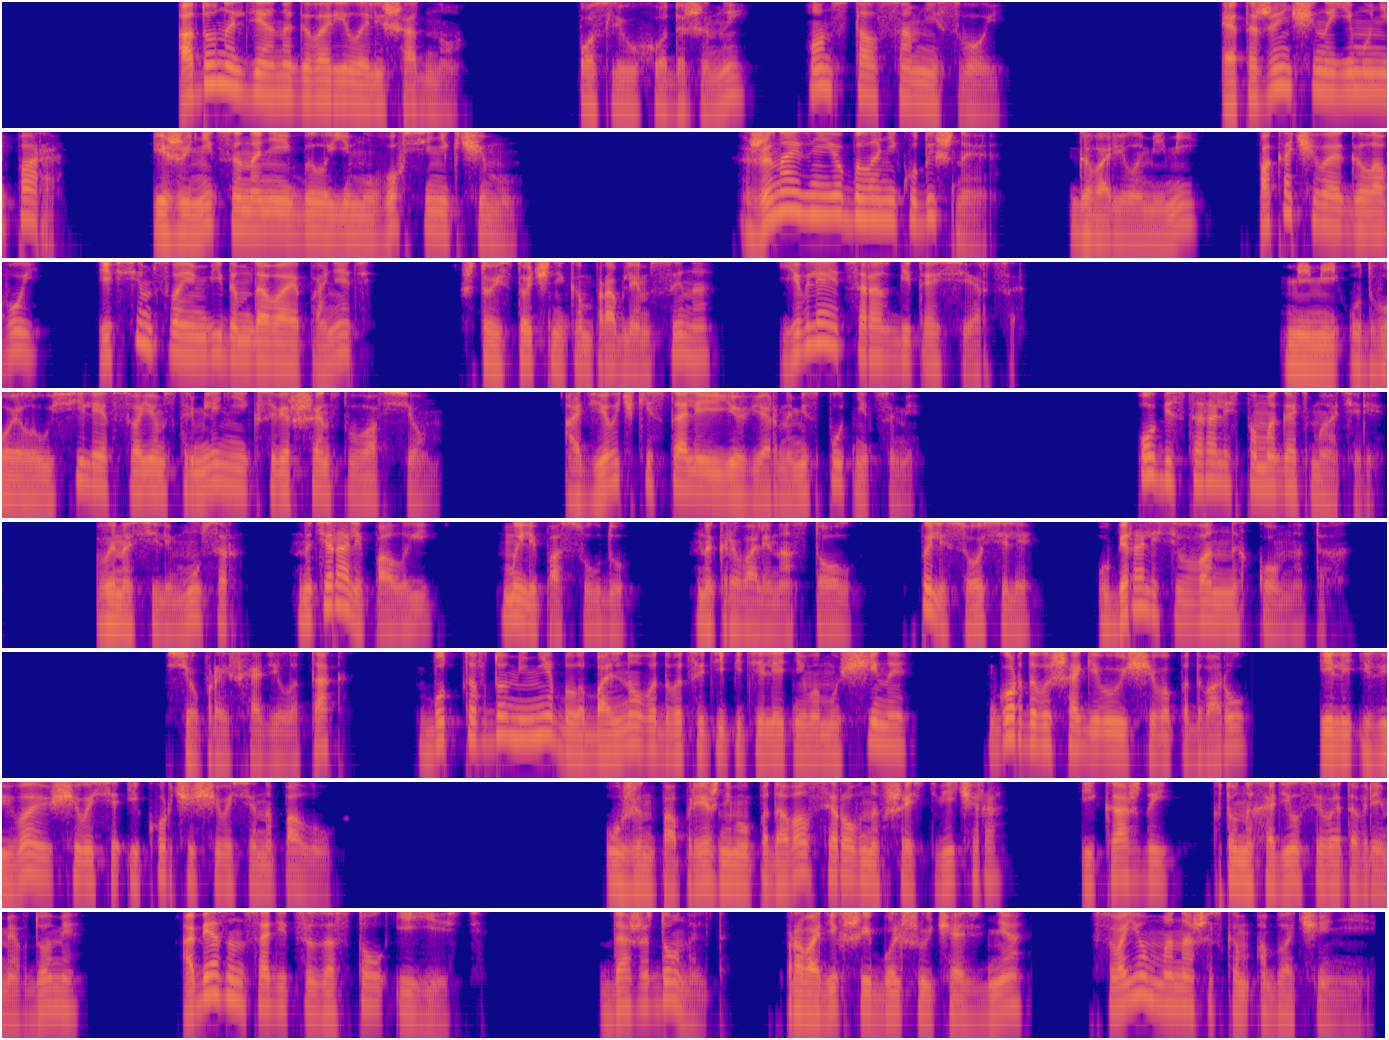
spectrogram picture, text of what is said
О Дональде она говорила лишь одно. После ухода жены он стал сам не свой. Эта женщина ему не пара, и жениться на ней было ему вовсе ни к чему. Жена из нее была никудышная, говорила Мими, покачивая головой и всем своим видом давая понять, что источником проблем сына является разбитое сердце. Мими удвоила усилия в своем стремлении к совершенству во всем, а девочки стали ее верными спутницами. Обе старались помогать матери, выносили мусор, натирали полы, мыли посуду, накрывали на стол, пылесосили, убирались в ванных комнатах. Все происходило так, будто в доме не было больного 25-летнего мужчины, гордо вышагивающего по двору или извивающегося и корчащегося на полу. Ужин по-прежнему подавался ровно в шесть вечера, и каждый, кто находился в это время в доме, обязан садиться за стол и есть. Даже Дональд, проводивший большую часть дня в своем монашеском облачении.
